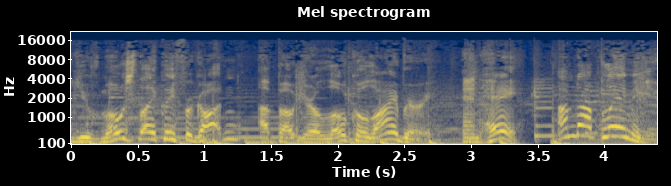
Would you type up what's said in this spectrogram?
you've most likely forgotten about your local library. And hey, I'm not blaming you.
